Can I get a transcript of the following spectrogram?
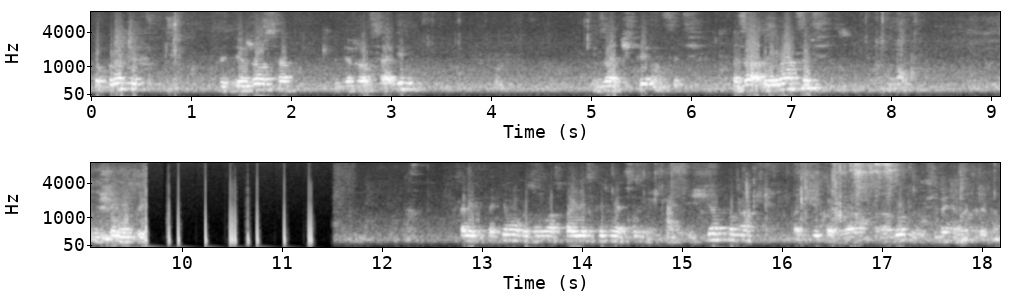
Кто против? Воздержался? Воздержался один. За 14. За 12. Решение принято. Коллеги, таким образом у нас повестка дня сегодняшняя исчерпана. Спасибо за работу. Заседание закрыто.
